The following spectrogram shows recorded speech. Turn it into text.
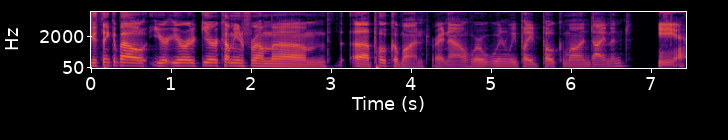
you think about you're you're you're coming from um uh Pokemon right now, where when we played Pokemon Diamond, Yeah.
